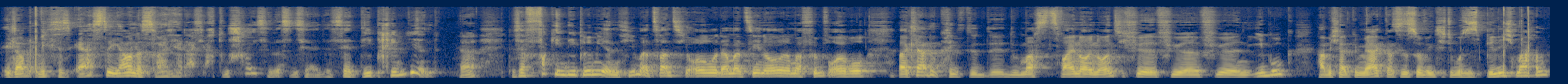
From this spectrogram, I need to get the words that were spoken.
Ich glaube, wirklich das erste Jahr und das zweite Jahr dachte ich, ach du Scheiße, das ist ja, das ist ja deprimierend. Ja, das ist ja fucking deprimierend. Hier mal 20 Euro, da mal 10 Euro, da mal 5 Euro. Weil klar, du kriegst, du, du machst 2,99 für, für, für ein E-Book. Habe ich halt gemerkt, das ist so wirklich, du musst es billig machen.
